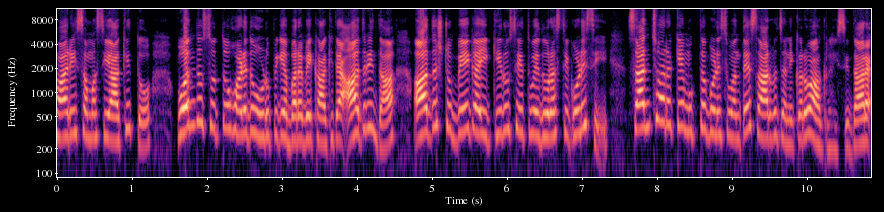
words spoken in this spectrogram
ಭಾರಿ ಸಮಸ್ಯೆಯಾಗಿತ್ತು ಒಂದು ಸುತ್ತು ಹೊಡೆದು ಉಡುಪಿಗೆ ಬರಬೇಕಾಗಿದೆ. ಆದ್ದರಿಂದ ಆದಷ್ಟು ಬೇಗ ಈ ಕಿರು ಸೇತುವೆ ದುರಸ್ತಿಗೊಳಿಸಿ ಸಂಚಾರಕ್ಕೆ ಮುಕ್ತಗೊಳಿಸುವಂತೆ ಸಾರ್ವಜನಿಕರು ಆಗ್ರಹಿಸಿದ್ದಾರೆ.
